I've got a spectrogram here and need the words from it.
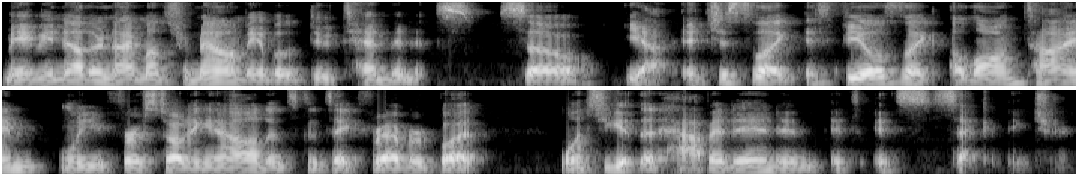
maybe another nine months from now i'm able to do 10 minutes. So yeah it just like it feels like a long time when you're first starting out and it's going to take forever but once you get that habit in and it's, it's second nature.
